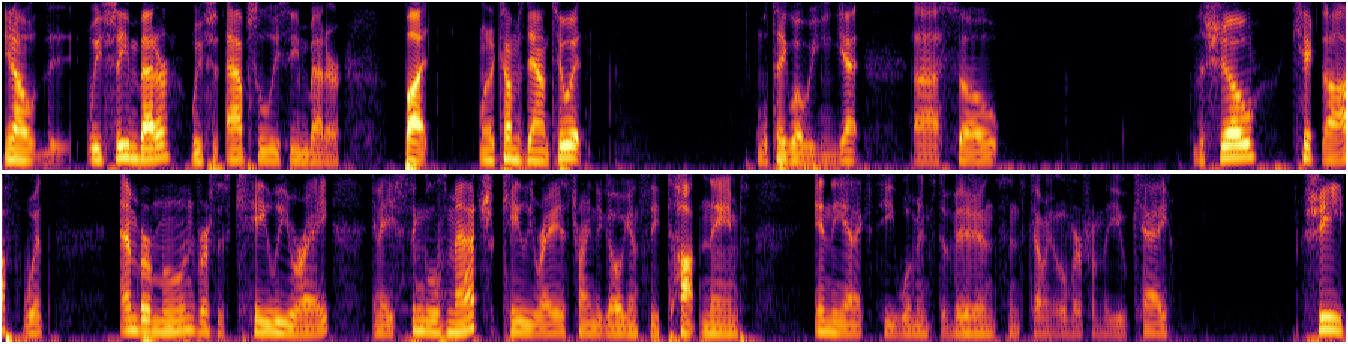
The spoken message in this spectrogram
You know, th- we've seen better. We've absolutely seen better, but when it comes down to it, we'll take what we can get. Uh, so the show kicked off with Ember Moon versus Kay Lee Ray in a singles match. Kay Lee Ray is trying to go against the top names in the NXT women's division since coming over from the UK. She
